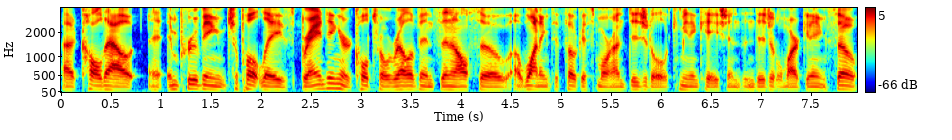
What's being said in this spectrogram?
uh, called out uh, improving Chipotle's branding or cultural relevance and also uh, wanting to focus more on digital communications and digital marketing. So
